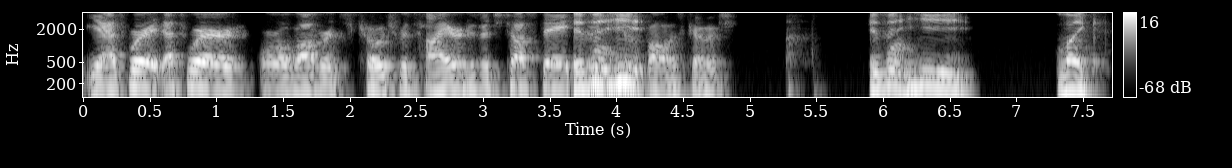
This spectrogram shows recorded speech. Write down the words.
Yeah, that's where that's where Oral Roberts' coach was hired at Wichita State. Isn't so he follow his coach? Isn't he like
